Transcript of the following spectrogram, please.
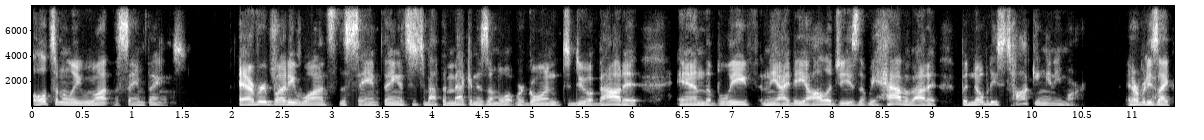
ultimately we want the same things. Everybody sure. wants the same thing. It's just about the mechanism, what we're going to do about it, and the belief and the ideologies that we have about it, but nobody's talking anymore. Everybody's yeah. like,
